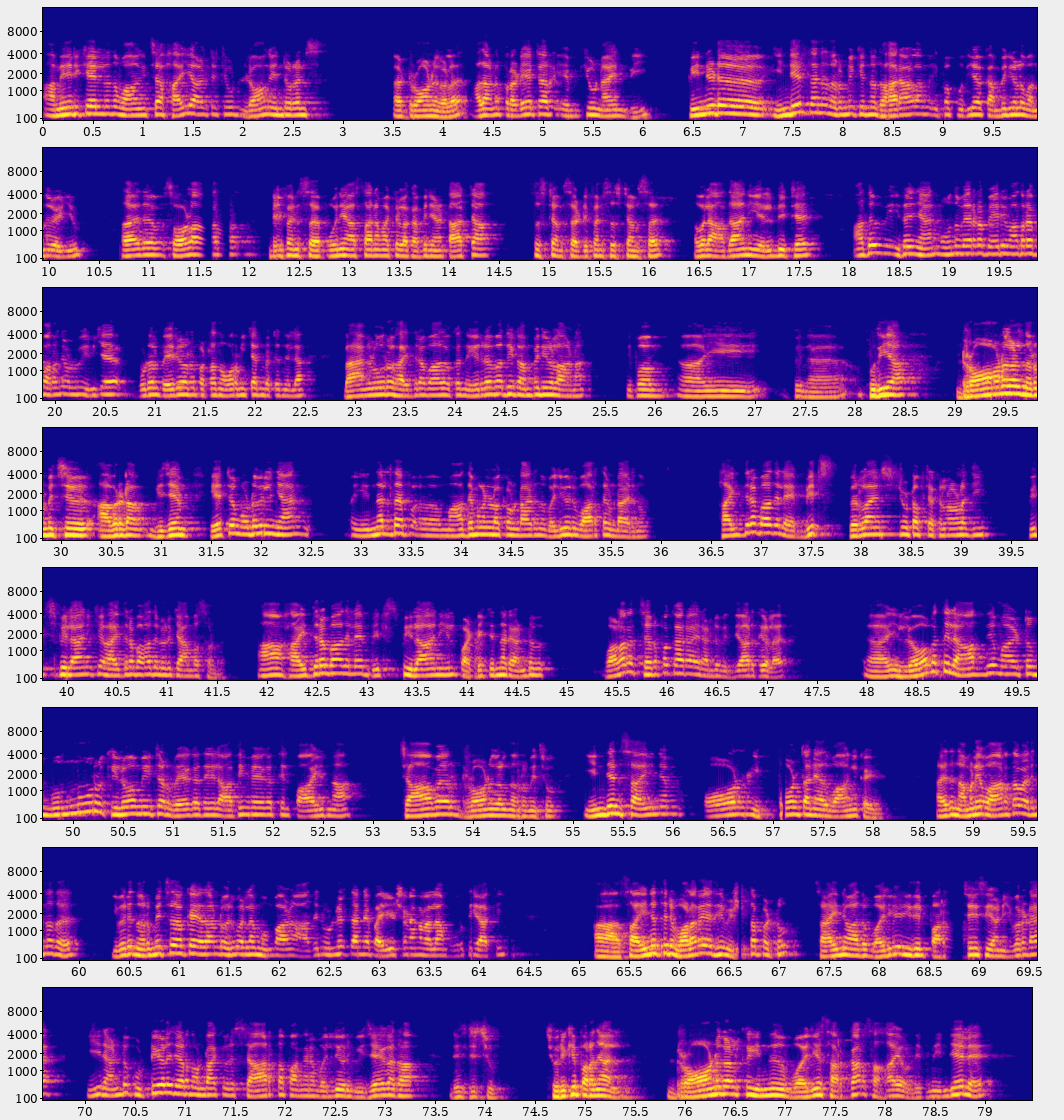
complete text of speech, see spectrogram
അമേരിക്കയിൽ നിന്ന് വാങ്ങിച്ച ഹൈ ആൾട്ടിറ്റ്യൂഡ് ലോങ് എൻഡുറൻസ് ഡ്രോണുകൾ അതാണ് Predator M Q nine B. പിന്നീട് ഇന്ത്യയിൽ തന്നെ നിർമ്മിക്കുന്ന ധാരാളം ഇപ്പൊ പുതിയ കമ്പനികൾ വന്നു കഴിഞ്ഞു. അതായത് സോളാർ ഡിഫൻസ് പൂനെ ആസ്ഥാനമാക്കിയുള്ള കമ്പനിയാണ് ടാറ്റ. സിസ്റ്റംസ് ഡിഫൻസ് സിസ്റ്റംസ് അതുപോലെ അദാനി എൽബിറ്റ്. അത് ഇത് ഞാൻ മൂന്ന് പേരുടെ പേര് മാത്രമേ പറഞ്ഞുള്ളൂ. എനിക്ക് കൂടുതൽ പേരുകൾ പെട്ടെന്ന് ഓർമ്മിക്കാൻ പറ്റുന്നില്ല. ബാംഗ്ലൂർ ഹൈദരാബാദ് ഒക്കെ നിരവധി കമ്പനികളാണ് ഇപ്പം ഈ പിന്നെ പുതിയ ഡ്രോണുകൾ നിർമ്മിച്ച് അവരുടെ വിജയം. ഏറ്റവും ഒടുവിൽ ഞാൻ ഇന്നലത്തെ മാധ്യമങ്ങളിലൊക്കെ ഉണ്ടായിരുന്നു വലിയൊരു വാർത്ത ഉണ്ടായിരുന്നു. ഹൈദരാബാദിലെ BITS Birla institute of technology BITS പിലാനിക്ക് ഹൈദരാബാദിൽ ഒരു ക്യാമ്പസ് ഉണ്ട്. ആ ഹൈദരാബാദിലെ ബിറ്റ്സ് പിലാനിയിൽ പഠിക്കുന്ന രണ്ട് വളരെ ചെറുപ്പക്കാരായ രണ്ട് വിദ്യാർത്ഥികളെ ലോകത്തിൽ ആദ്യമായിട്ട് മുന്നൂറ് കിലോമീറ്റർ വേഗതയിൽ അതിവേഗത്തിൽ പായുന്ന ചാവേർ ഡ്രോണുകൾ നിർമ്മിച്ചു. ഇന്ത്യൻ സൈന്യം ഓൾ ഇപ്പോൾ തന്നെ അത് വാങ്ങിക്കഴിഞ്ഞു. അതായത് നമ്മൾ ഈ വാർത്ത വരുന്നത് ഇവർ നിർമ്മിച്ചതൊക്കെ ഏതാണ്ട് ഒരു കൊല്ലം മുമ്പാണ്. അതിനുള്ളിൽ തന്നെ പരീക്ഷണങ്ങളെല്ലാം പൂർത്തിയാക്കി. സൈന്യത്തിന് വളരെയധികം ഇഷ്ടപ്പെട്ടു. സൈന്യം അത് വലിയ രീതിയിൽ പർച്ചേസ് ചെയ്യാണ്. ഇവരുടെ ഈ രണ്ട് കുട്ടികൾ ചേർന്ന് ഉണ്ടാക്കിയ ഒരു സ്റ്റാർട്ടപ്പ് അങ്ങനെ വലിയൊരു വിജയകഥ രചിച്ചു. ചുരുക്കി പറഞ്ഞാൽ ഡ്രോണുകൾക്ക് ഇന്ന് വലിയ സർക്കാർ സഹായമുണ്ട്. ഇന്ന് ഇന്ത്യയിലെ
